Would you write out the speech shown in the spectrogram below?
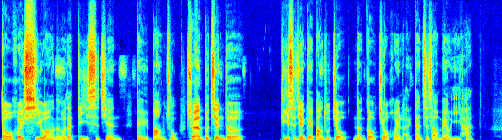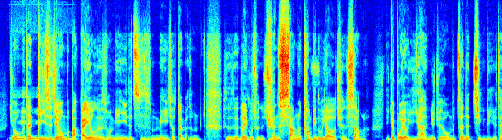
都会希望能够在第一时间。给予帮助，虽然不见得第一时间给帮助就能够救回来，但至少没有遗憾。就我们在第一时间，我们把该用的什么免疫的治、什么免疫球蛋白、什么是是类固醇全上了，抗病毒药都全上了，你就不会有遗憾，你就觉得我们真的尽力了，在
